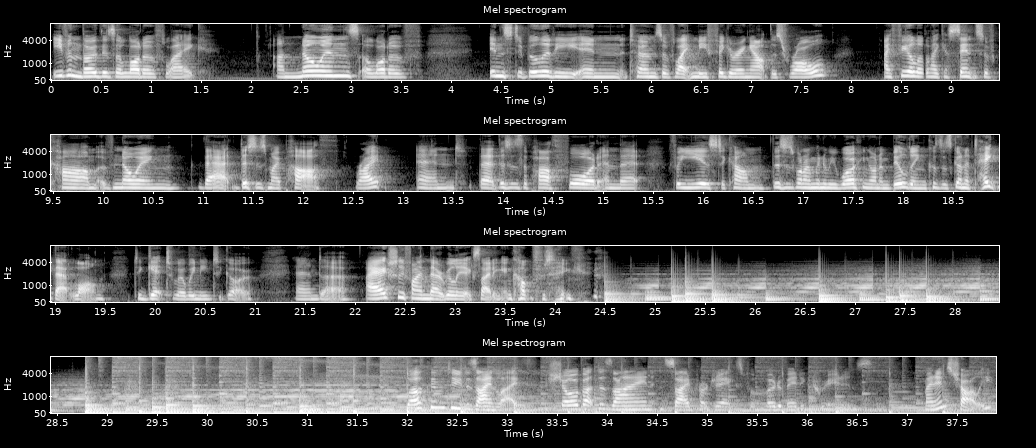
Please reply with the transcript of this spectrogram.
even though there's a lot of like unknowns, a lot of instability in terms of like me figuring out this role, I feel like a sense of calm of knowing that this is my path, right? And that this is the path forward, and that for years to come, this is what I'm going to be working on and building because it's going to take that long to get to where we need to go. And uh, I actually find that really exciting and comforting. Welcome to Design Life, a show about design and side projects for motivated creators. My name's Charlie.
